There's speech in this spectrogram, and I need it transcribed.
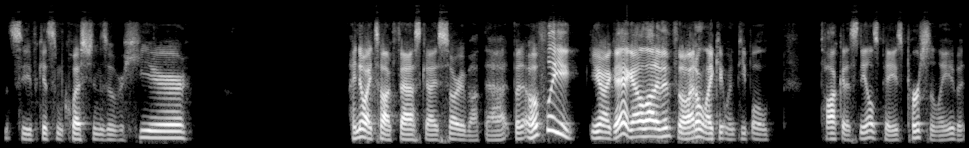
Let's see if we get some questions over here. I know I talk fast, guys. Sorry about that. But hopefully, you're like, hey, I got a lot of info. I don't like it when people talk at a snail's pace personally, but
